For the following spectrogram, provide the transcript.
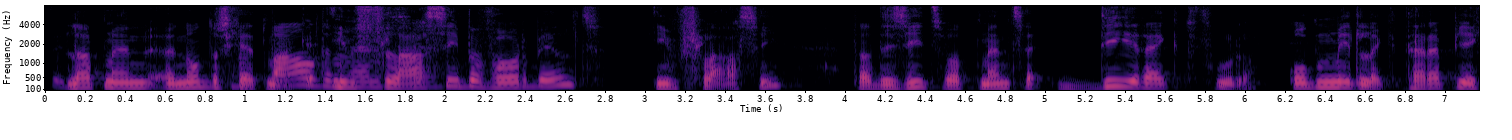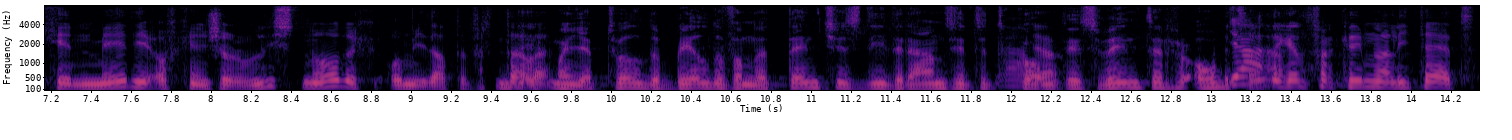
Laat me een onderscheid maken. Inflatie bijvoorbeeld. Inflatie. Dat is iets wat mensen direct voelen, onmiddellijk. Daar heb je geen media of geen journalist nodig om je dat te vertellen. Nee, maar je hebt wel de beelden van de tentjes die eraan zitten te komen. Het is winter. Op... Hetzelfde geldt voor criminaliteit.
